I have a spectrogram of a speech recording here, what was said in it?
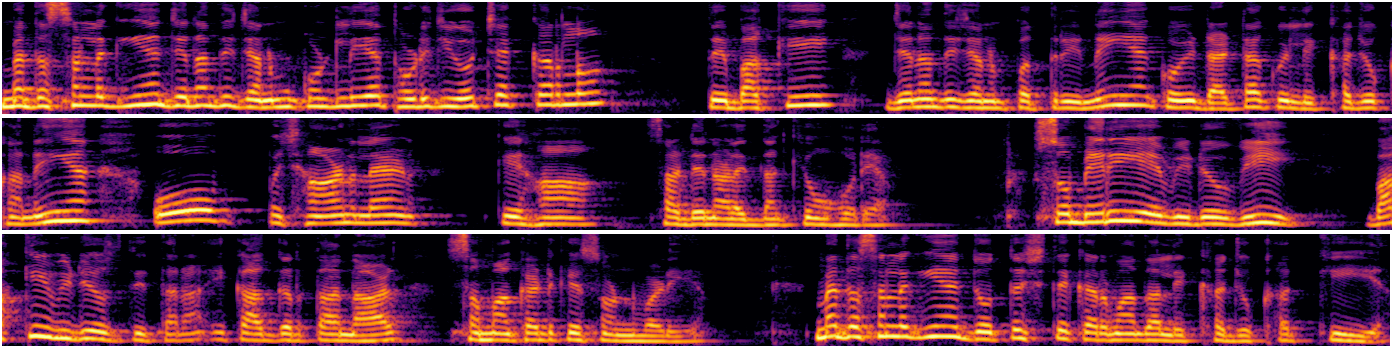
ਮੈਂ ਦੱਸਣ ਲੱਗੀ ਹਾਂ, ਜਿਨ੍ਹਾਂ ਦੀ ਜਨਮ ਕੁੰਡਲੀ ਹੈ ਥੋੜੀ ਜਿਹੀ ਉਹ ਚੈੱਕ ਕਰ ਲਓ। ਤੇ ਬਾਕੀ ਜਿਨ੍ਹਾਂ ਦੀ ਜਨਮ ਪੱਤਰੀ ਨਹੀਂ ਹੈ, ਕੋਈ ਡਾਟਾ, ਕੋਈ ਲਿਖਾ ਜੋਖਾ ਨਹੀਂ ਹੈ, ਉਹ ਪਛਾਣ ਲੈਣ ਕਿ ਹਾਂ, ਸਾਡੇ ਨਾਲ ਇਦਾਂ ਕਿਉਂ ਹੋ ਰਿਹਾ। ਸੋ ਮੇਰੀ ਇਹ ਵੀਡੀਓ ਵੀ ਬਾਕੀ ਵੀਡੀਓਜ਼ ਦੀ ਤਰ੍ਹਾਂ ਇਕਾਗਰਤਾ ਨਾਲ ਸਮਾਂ ਕੱਢ ਕੇ ਸੁਣਨ ਵਾਲੀ ਹੈ। ਮੈਂ ਦੱਸਣ ਲੱਗੀ ਹਾਂ ਜੋਤਿਸ਼ ਤੇ ਕਰਮਾਂ ਦਾ ਲਿਖਾ ਜੋਖਾ ਕੀ ਹੈ।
